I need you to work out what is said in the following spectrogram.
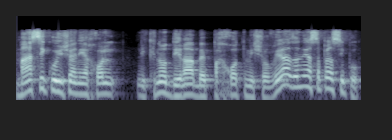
מה הסיכוי שאני יכול לקנות דירה בפחות משוויה? אז אני אספר סיפור.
